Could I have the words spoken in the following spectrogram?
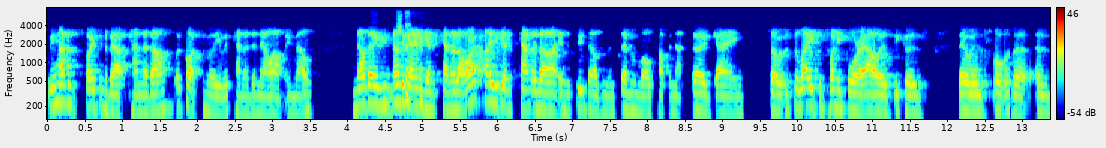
We haven't spoken about Canada. We're quite familiar with Canada now, aren't we, Mel? Another another game against Canada. I played against Canada in the 2007 World Cup in that third game. So it was delayed for 24 hours because there was what was it, it was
